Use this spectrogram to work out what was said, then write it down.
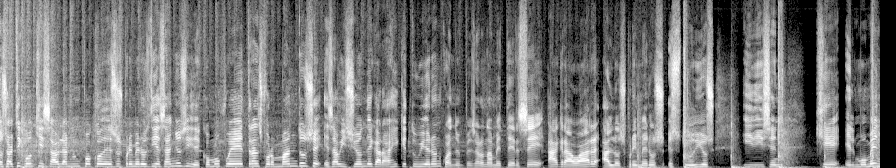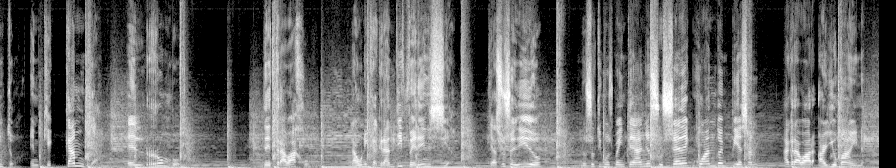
Los Arctic Monkeys hablan un poco de esos primeros 10 años y de cómo fue transformándose esa visión de garaje que tuvieron cuando empezaron a meterse a grabar a los primeros estudios y dicen que el momento en que cambia el rumbo de trabajo, la única gran diferencia que ha sucedido en los últimos 20 años sucede cuando empiezan a grabar Are You Mine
